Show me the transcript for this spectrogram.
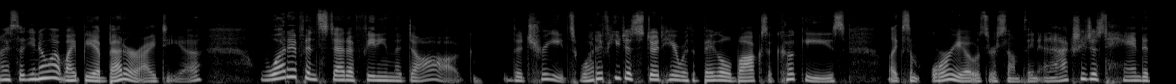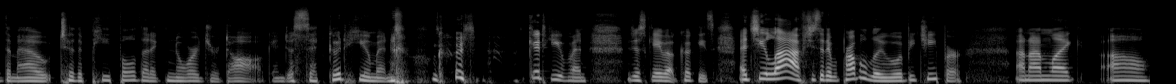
I said, you know what might be a better idea? What if instead of feeding the dog, the treats. What if you just stood here with a big old box of cookies, like some Oreos or something, and actually just handed them out to the people that ignored your dog and just said, "Good human, good, good human," just gave out cookies. And she laughed. She said it probably would be cheaper, and I'm like, "Oh."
